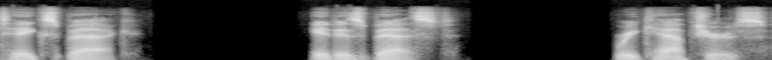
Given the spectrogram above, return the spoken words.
Takes back. It is best. Recaptures.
